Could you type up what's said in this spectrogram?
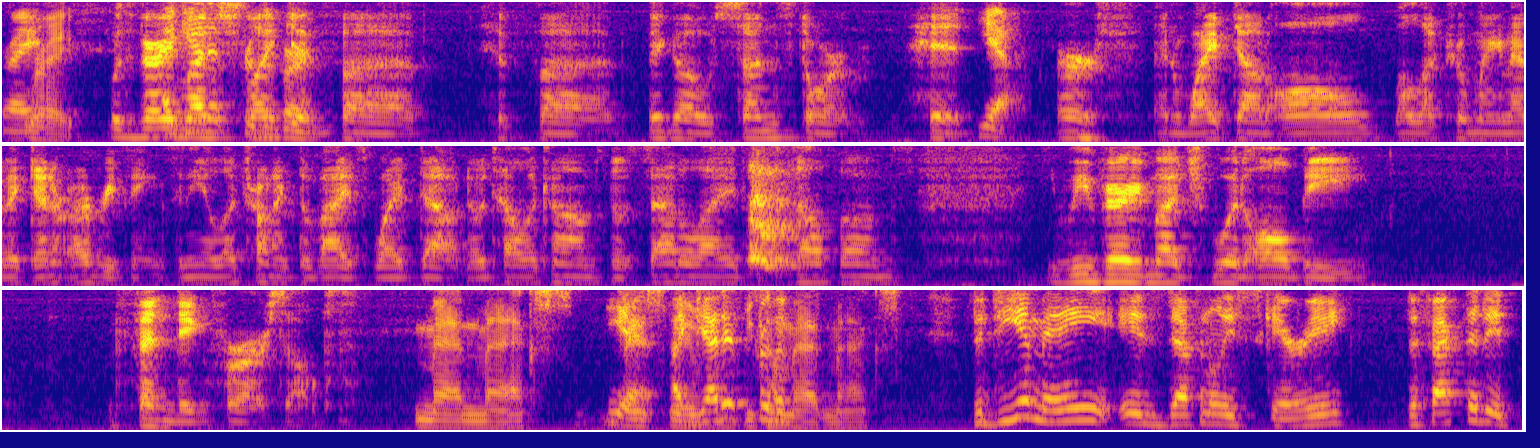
right? right was very I it much like if uh, if uh, Big O sunstorm hit Yeah. Earth and wiped out all electromagnetic and everything. Any electronic device wiped out. No telecoms, no satellites, no cell phones. We very much would all be fending for ourselves. mad max Yeah, I get it for the- mad max The DMA is definitely scary. The fact that it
